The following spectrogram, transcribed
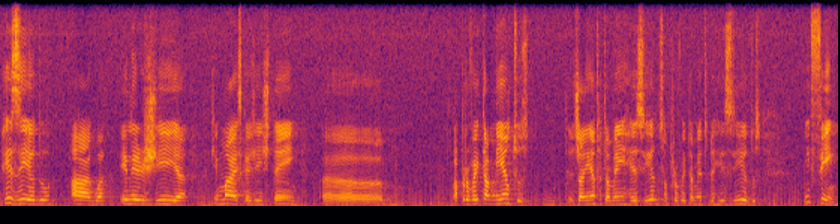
resíduo, água, energia, que mais que a gente tem? Uh, aproveitamentos, já entra também em resíduos, aproveitamento de resíduos. Enfim,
